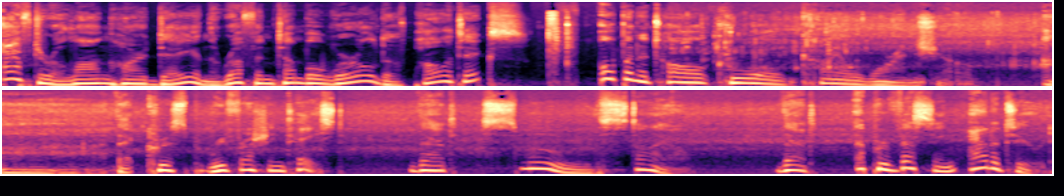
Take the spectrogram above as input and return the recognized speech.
After a long, hard day in the rough and tumble world of politics, open a tall, cool Kyle Warren show. Ah, that crisp, refreshing taste, that smooth style, that effervescing attitude,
